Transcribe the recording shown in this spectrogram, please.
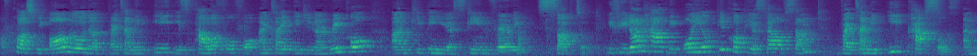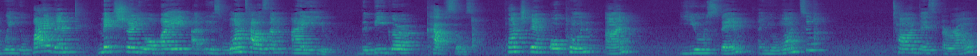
Of course, we all know that vitamin E is powerful for anti-aging and wrinkle and keeping your skin very subtle. If you don't have the oil, pick up yourself some vitamin E capsules. And when you buy them make sure you are buying at least 1000 IU the bigger capsules. Punch them open and use them. And you want to turn this around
